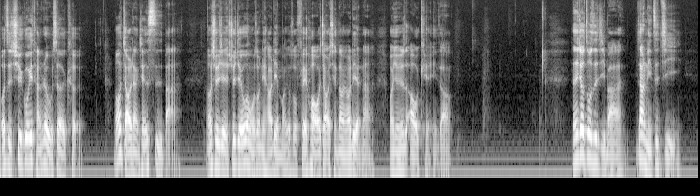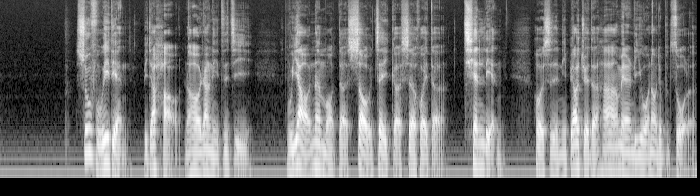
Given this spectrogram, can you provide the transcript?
我只去过一堂热舞社的课，然后缴了两千四吧。然后学姐学姐问我说：“你还要练吗？”我就说：“废话，我缴了钱当然要练啦，完全就是 OK，你知道？”但是就做自己吧，让你自己舒服一点比较好，然后让你自己。不要那么的受这个社会的牵连，或者是你不要觉得好像没人理我，那我就不做了。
